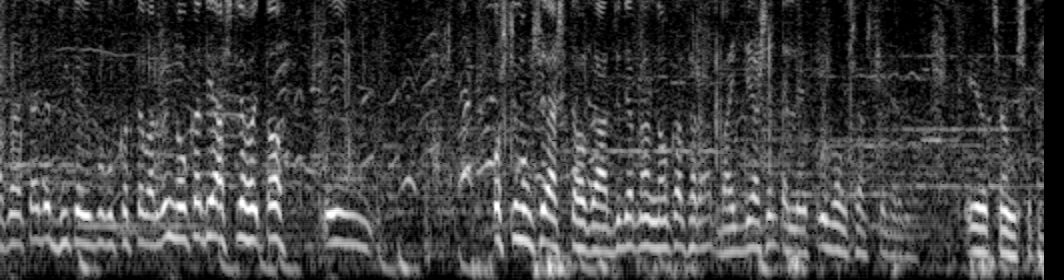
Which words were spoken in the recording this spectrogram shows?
আপনারা চাইলে দুইটাই উপভোগ করতে পারবেন। নৌকা দিয়ে আসলে হয়তো ওই পশ্চিম অংশে আসতে হবে। আর যদি আপনার নৌকা ছাড়া বাইক দিয়ে আসেন, তাহলে পূর্ব অংশে আসতে পারবেন এই হচ্ছে অংশটা।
